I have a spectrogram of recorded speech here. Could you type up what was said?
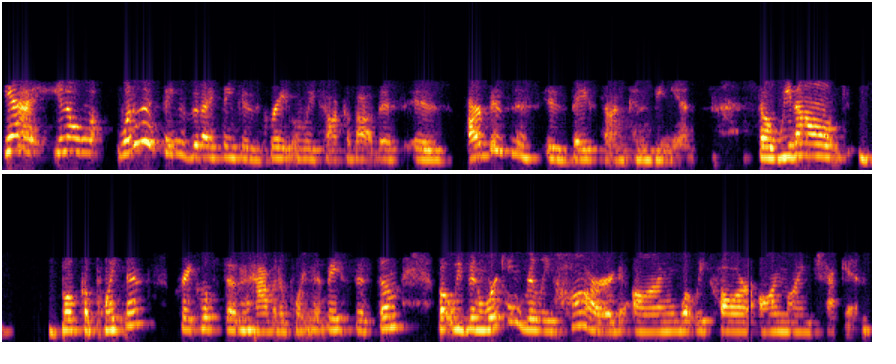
Yeah, you know, one of the things that I think is great when we talk about this is our business is based on convenience. So we don't book appointments. Great Clips doesn't have an appointment-based system, but we've been working really hard on what we call our online check-in.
